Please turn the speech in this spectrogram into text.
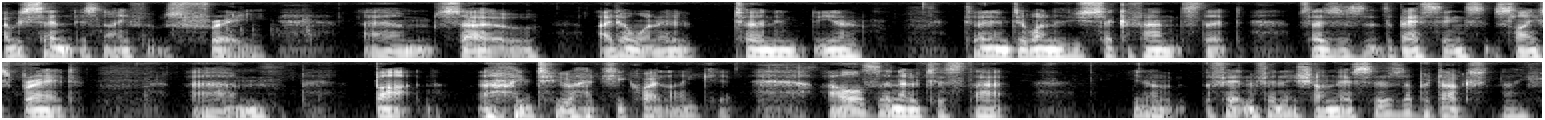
I was sent this knife; it was free, um, so I don't want to turn in, you know, turn into one of these sycophants that says it's the best thing since sliced bread. Um, but do actually quite like it. I also noticed that, you know, the fit and finish on this is a production knife.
